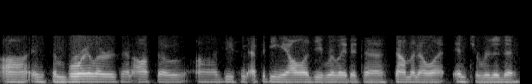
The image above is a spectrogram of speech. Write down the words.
uh, in some broilers and also uh, do some epidemiology related to Salmonella enteritidis.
